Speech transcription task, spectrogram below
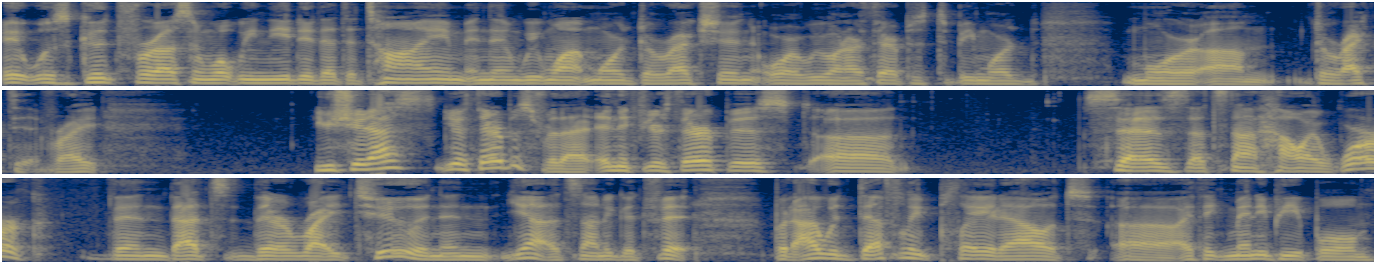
it was good for us and what we needed at the time, and then we want more direction, or we want our therapist to be more more um, directive, right? You should ask your therapist for that, and if your therapist uh, says that's not how I work, then that's their right too. And then, yeah, it's not a good fit. But I would definitely play it out. Uh, I think many people,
